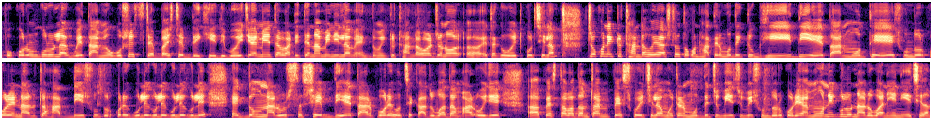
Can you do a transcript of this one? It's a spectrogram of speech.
উপকরণগুলো লাগবে তা আমি অবশ্যই স্টেপ বাই স্টেপ দেখিয়ে দিব। এই যে আমি এটা বাটিতে নামিয়ে নিলাম, একদম একটু ঠান্ডা হওয়ার জন্য এটাকে ওয়েট করছিলাম। যখন একটু ঠান্ডা হয়ে আসলো তখন হাতের মধ্যে একটু ঘি দিয়ে তার মধ্যে সুন্দর করে নাড়ুটা হাত দিয়ে সুন্দর করে গুলে গুলে গুলে গুলে একদম নাড়ুর শেপ দিয়ে তারপরে হচ্ছে কাজু বাদাম আর ওই যে পেস্তা বাদামটা আমি পেস্ট করেছিলাম, ওইটার মধ্যে চুবিয়ে চুবিয়ে সুন্দর করে আমি অনেকগুলো নাড়ু বানিয়ে নিয়েছিলাম।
